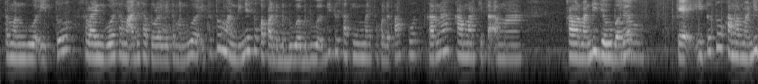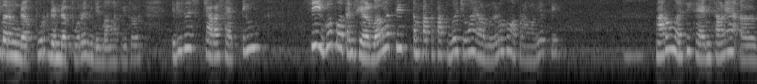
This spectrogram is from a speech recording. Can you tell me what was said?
teman gue itu selain gue sama ada satu lagi teman gue itu tuh mandinya suka pada berdua berdua gitu saking mereka pada takut. Karena kamar kita sama kamar mandi jauh banget. Jauh. kayak itu tuh kamar mandi bareng dapur dan dapurnya gede banget gitu loh. Jadi tuh secara setting sih gue potensial banget sih tempat-tempat gue cuma ya alhamdulillah gue gak pernah ngeliat sih. Ngaruh gak sih? Kayak misalnya eh,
